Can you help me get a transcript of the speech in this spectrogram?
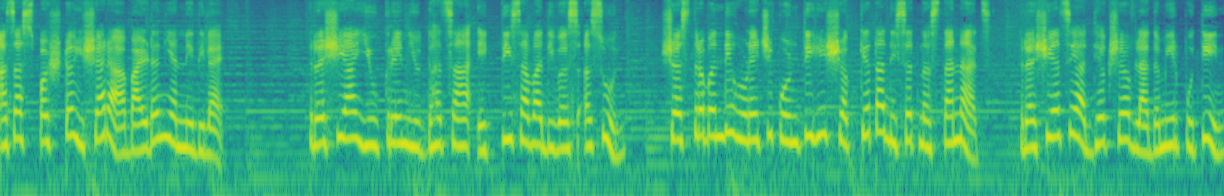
असा स्पष्ट इशारा बायडन यांनी दिलाय. रशिया युक्रेन युद्धाचा एकतीसावा दिवस असून शस्त्रबंदी होण्याची कोणतीही शक्यता दिसत नसतानाच रशियाचे अध्यक्ष व्लादिमीर पुतीन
